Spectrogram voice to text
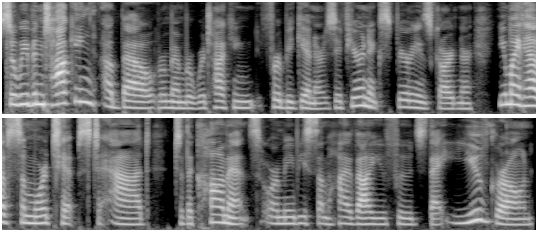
So, we've been talking about, remember, we're talking for beginners. If you're an experienced gardener, you might have some more tips to add to the comments or maybe some high value foods that you've grown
